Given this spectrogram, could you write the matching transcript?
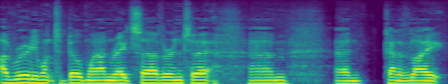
I really want to build my Unraid server into it, um, and kind of like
